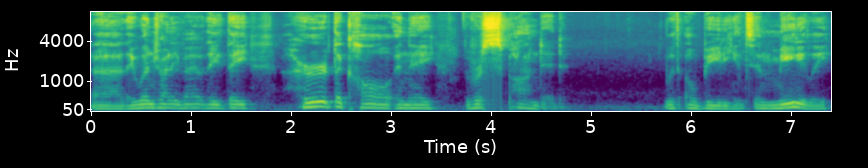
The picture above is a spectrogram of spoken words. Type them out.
Uh, they wouldn't try to evaluate. They, they heard the call and they responded with obedience. Immediately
